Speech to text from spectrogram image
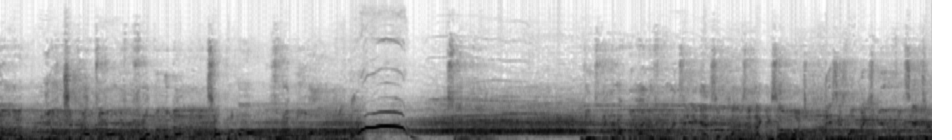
Your oh, The Yorkshire are always proper good, aren't they? Like, Proper loud proper loud. So, uh, you stick around behind us, we might see you again sometimes, so thank you so much. This is what makes you beautiful. Take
